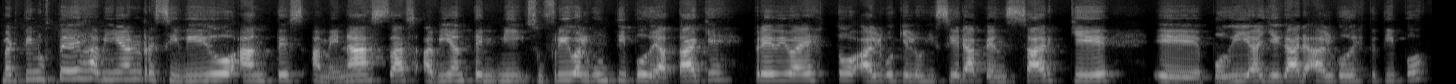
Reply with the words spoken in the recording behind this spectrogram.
Martín, ¿ustedes habían recibido antes amenazas? ¿Habían sufrido algún tipo de ataque previo a esto? ¿Algo que los hiciera pensar que eh, podía llegar algo de este tipo?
